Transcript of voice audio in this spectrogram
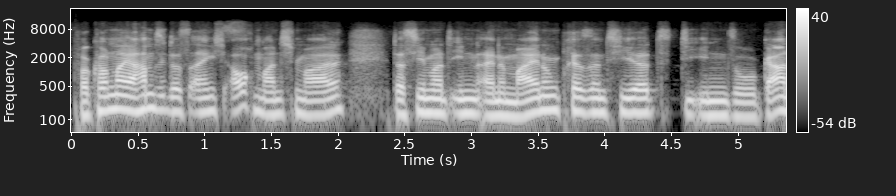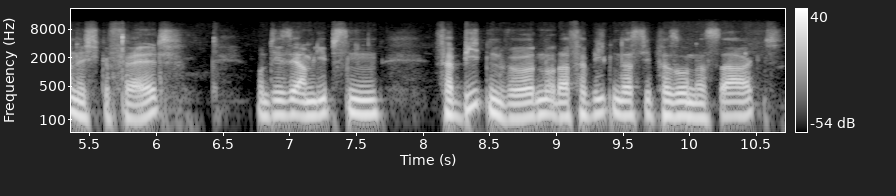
Frau Kornmeier, haben Sie das eigentlich auch manchmal, dass jemand Ihnen eine Meinung präsentiert, die Ihnen so gar nicht gefällt und die Sie am liebsten verbieten würden oder verbieten, dass die Person das sagt?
